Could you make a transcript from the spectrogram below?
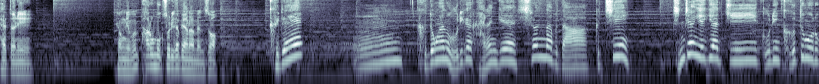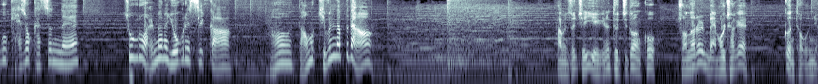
했더니 형님은 바로 목소리가 변하면서 그래? 음, 그동안 우리가 가는 게 싫었나 보다. 그치? 진작 얘기하지. 우린 그것도 모르고 계속 갔었네. 속으로 얼마나 욕을 했을까. 아 너무 기분 나쁘다. 하면서 제 얘기는 듣지도 않고 전화를 매몰차게 끊더군요.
